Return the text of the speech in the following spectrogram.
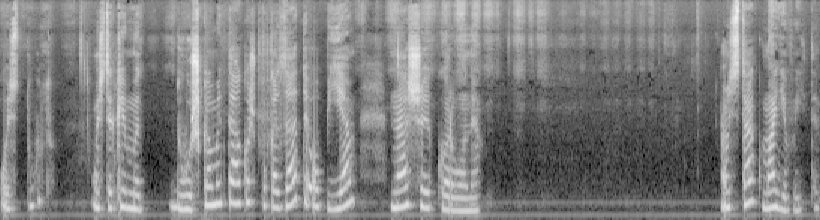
ось тут, ось такими дужками також показати об'єм нашої корони. Ось так має вийти.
